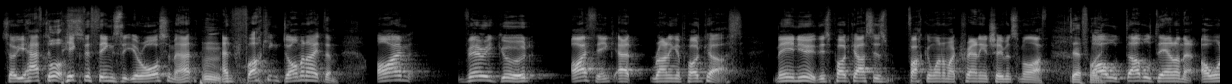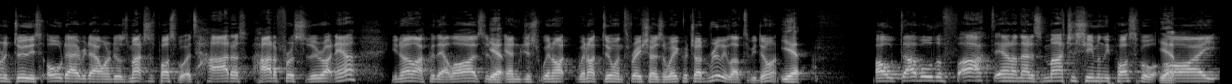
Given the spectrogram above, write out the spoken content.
So you have to pick the things that you're awesome at mm. and fucking dominate them. I'm very good, I think, at running a podcast. Me and you, this podcast is fucking one of my crowning achievements in my life. Definitely. I will double down on that. I want to do this all day, every day. I want to do as much as possible. It's harder, harder for us to do right now. You know, like with our lives, and, Yep. and just we're not we're not doing three shows a week, which I'd really love to be doing. Yep. I'll double the fuck down on that as much as humanly possible. Yep. I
